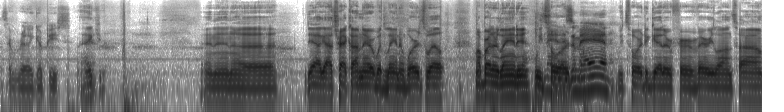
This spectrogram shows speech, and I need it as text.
It's a really good piece. thank you. And then uh, yeah, I got a track on there with Landon Wordswell, my brother Landon. We Man toured. is a man. We toured together for a very long time.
